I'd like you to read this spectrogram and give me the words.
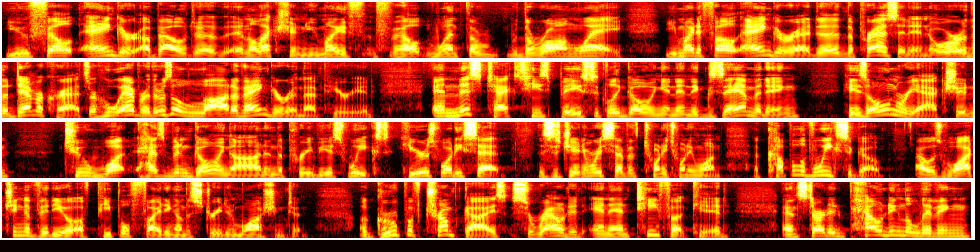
You felt anger about uh, an election you might have felt went the, the wrong way. You might have felt anger at uh, the president or the Democrats or whoever. There was a lot of anger in that period. And this text, he's basically going in and examining his own reaction to what has been going on in the previous weeks. Here's what he said. This is January 7th, 2021. A couple of weeks ago, I was watching a video of people fighting on the street in Washington. A group of Trump guys surrounded an Antifa kid and started pounding the living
